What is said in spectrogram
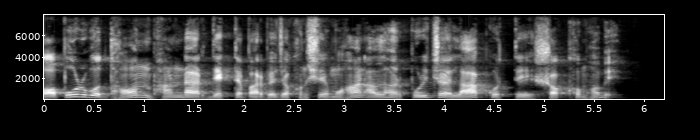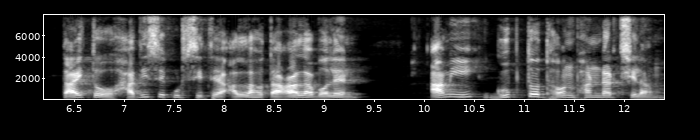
অপূর্ব ধন ভাণ্ডার দেখতে পারবে যখন সে মহান আল্লাহর পরিচয় লাভ করতে সক্ষম হবে। তাই তো হাদিসে কুরসিতে আল্লাহ তাআলা বলেন, আমি গুপ্ত ধন ভাণ্ডার ছিলাম,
